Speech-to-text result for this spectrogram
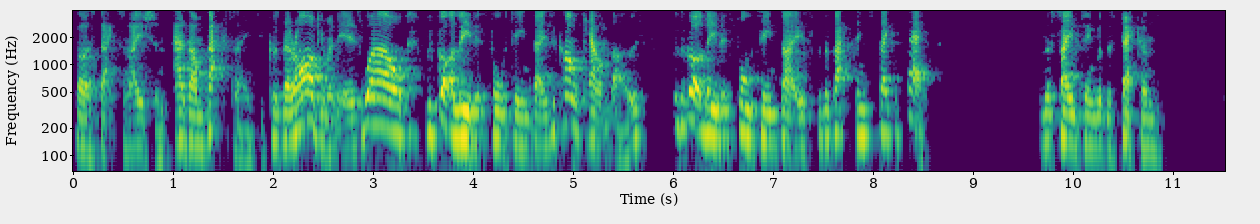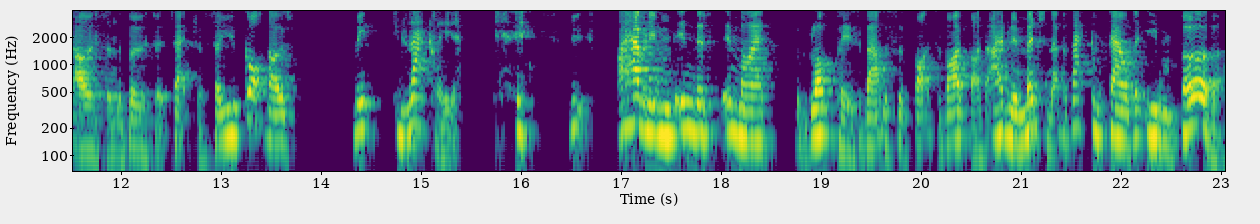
first vaccination as unvaccinated because their argument is, well, we've got to leave it 14 days. We can't count those because we've got to leave it 14 days for the vaccine to take effect. And the same thing with the second dose and the booster, etc. So you've got those. I mean, exactly. you, I haven't even in this in my the blog piece about the survive bias. I haven't even mentioned that, but that confounds it even further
